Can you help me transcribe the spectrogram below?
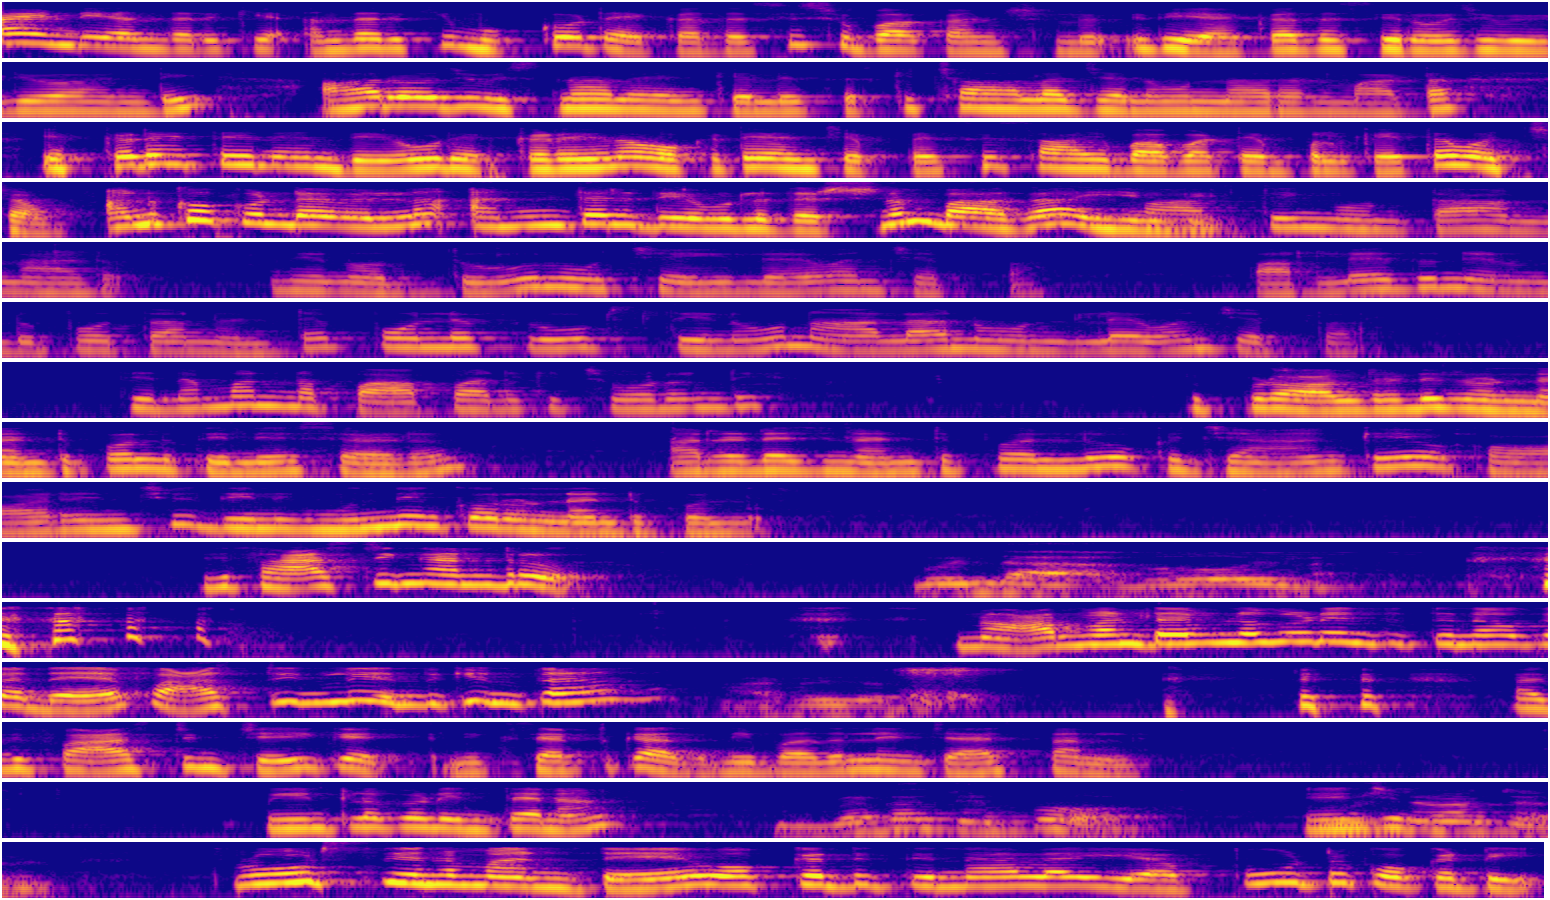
Hi అండి అందరికీ. అందరికీ ముక్కోటి ఏకాదశి శుభాకాంక్షలు. ఇది ఏకాదశి రోజు వీడియో అండి. ఆ రోజు విష్ణాలయంకి వెళ్ళేసరికి చాలా జనం ఉన్నారనమాట ఎక్కడైతే నేను దేవుడు ఎక్కడైనా ఒకటే అని చెప్పేసి సాయిబాబా టెంపుల్కి అయితే వచ్చాం. అనుకోకుండా వెళ్ళిన అందరి దేవుళ్ళ దర్శనం బాగా అయ్యింది. ఫాస్టింగ్ ఉంటా అన్నాడు. నేను వద్దు నువ్వు చేయలేవు అని చెప్పా. పర్లేదు నేను ఉండిపోతానంటే పోన్లే ఫ్రూట్స్ తిను నాలా నువ్వు ఉండలేవు అని చెప్పా. తినమన్న పాపానికి చూడండి. ఇప్పుడు ఆల్రెడీ రెండు అంటిపళ్ళు తినేశాడు. అర డజన్ అంటిపళ్ళు ఒక జాంకాయ ఒక ఆరెంజ్ దీనికి ముందు ఇంకో రెండు అంటిపళ్ళు. ఇది ఫాస్టింగ్ అంటారు నార్మల్ టైంలో కూడా ఇంత తినవు కదే. ఫాస్టింగ్లో ఎందుకు ఇంత. అది ఫాస్టింగ్ చేయకే. నీకు సెట్ కాదు. నీ బదులు నేను చేస్తానులే. మీ ఇంట్లో కూడా ఇంతేనా? చెప్పు. ఫ్రూట్స్ తినమంటే ఒక్కటి తినాలయ్యా. పూటకు ఒకటి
